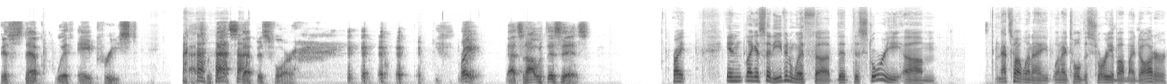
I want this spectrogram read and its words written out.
fifth step with a priest. That's what that step is for. right. That's not what this is. Right. And like I said, even with uh, the the story, um, that's why when I when I told the story about my daughter,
